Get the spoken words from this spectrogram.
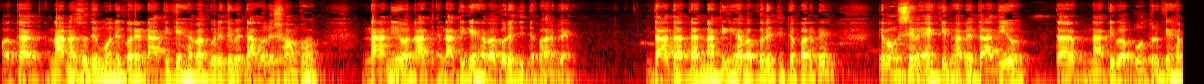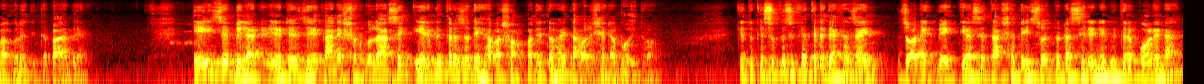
অর্থাৎ নানা যদি মনে করে নাতিকে হেবা করে দেবে, তাহলে সম্ভব নানিও নাতি- নাতিকে হেবা করে দিতে পারবে। দাদা তার নাতিকে হেবা করে দিতে পারবে এবং সেম একইভাবে দাদিও তার নাতি বা পৌত্রকে হেবা করে দিতে পারবে। এই যে ব্লাড রিলেটেড যে কানেকশনগুলো আছে, এর ভিতরে যদি হেবা সম্পাদিত হয়, তাহলে সেটা বৈধ। কিন্তু কিছু কিছু ক্ষেত্রে দেখা যায়, যে অনেক ব্যক্তি আছে, তার সাথে এই চোদ্দটা শ্রেণির ভিতরে পড়ে না,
